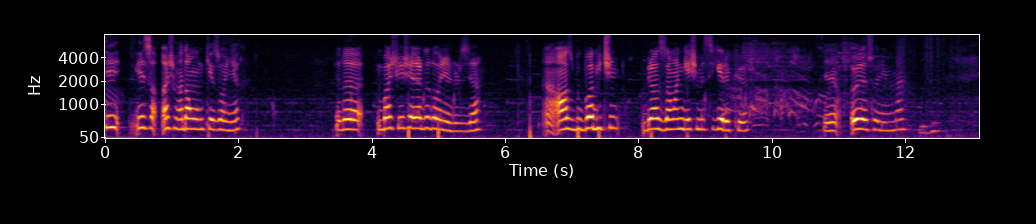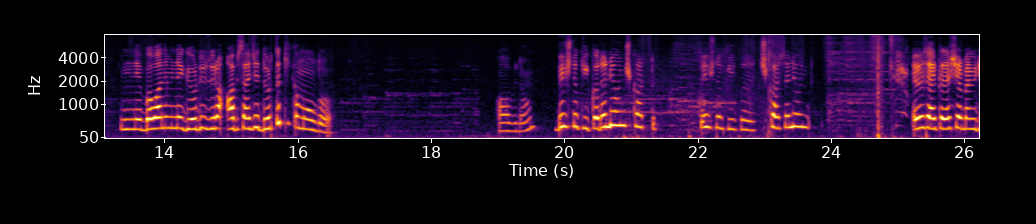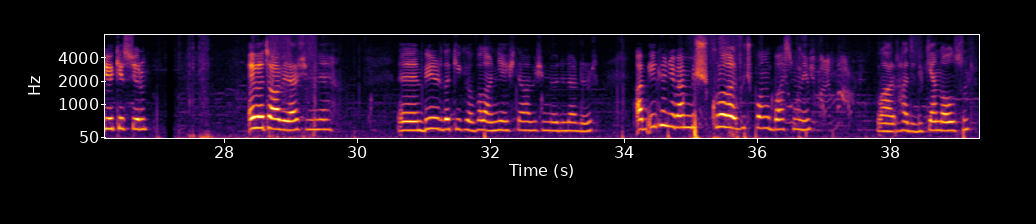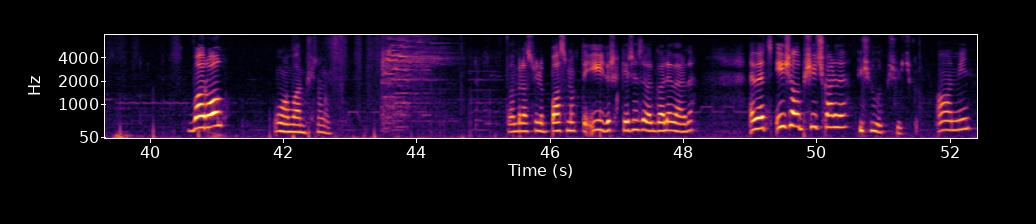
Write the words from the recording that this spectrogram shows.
te- hesaplaşmadan 10 kez oynayak. Ya da başka şeylerde de oynayabiliriz ya. Yani az bu bug için biraz zaman geçmesi gerekiyor. Yani öyle söyleyeyim ben. Şimdi babaannemin de gördüğü üzere abi sadece 4 dakika mı oldu? Abi lan. 5 dakikada Leon çıkarttık. 5 dakikada çıkarsa Leon Evet arkadaşlar ben videoyu kesiyorum. Evet abiler şimdi e, bir dakika falan geçti abi şimdi ödüller dönür. Abi ilk önce ben bir şu kurala güç puanı basmalıyım. Var hadi dükkanda olsun. Var ol. Oo, varmış tamam. Tamam biraz şöyle basmak da iyidir. Geçen sefer gale verdi. Evet inşallah bir şey çıkardı. İnşallah bir şey çıkar. Amin.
